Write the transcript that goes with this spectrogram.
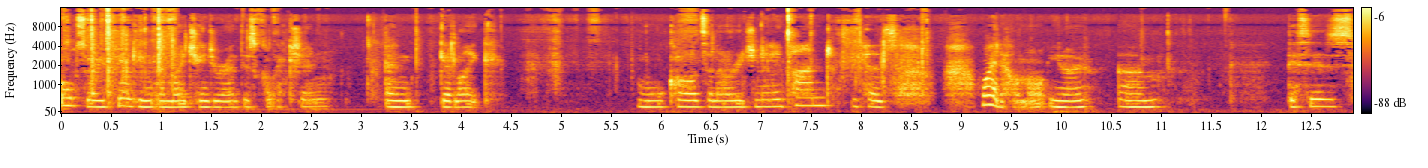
also thinking I might change around this collection and get like more cards than I originally planned because why the hell not, you know? Um, this is,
